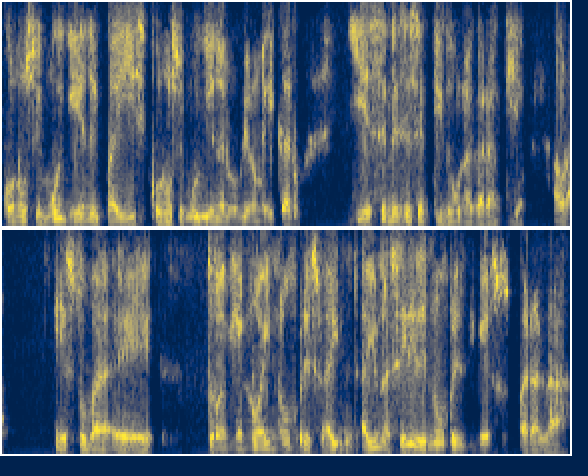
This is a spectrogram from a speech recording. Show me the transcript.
conoce muy bien el país, conoce muy bien al gobierno mexicano y es en ese sentido una garantía. Ahora, esto va, eh, todavía no hay nombres, hay, hay una serie de nombres diversos para la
